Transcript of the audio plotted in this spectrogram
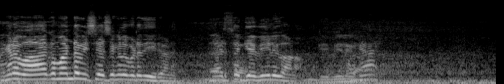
അങ്ങനെ വാഗമണ്ട വിശേഷങ്ങൾ ഇവിടെ തീരാണ് അടുത്ത ഗവിയിൽ കാണാം. ഗവിയിൽ ഓക്കെ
